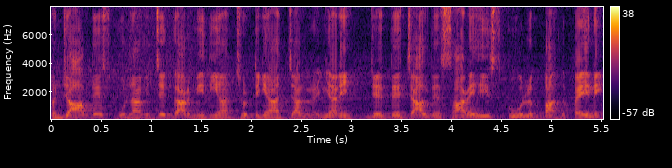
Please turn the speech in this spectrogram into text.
ਪੰਜਾਬ ਦੇ ਸਕੂਲਾਂ ਵਿੱਚ ਗਰਮੀ ਦੀਆਂ ਛੁੱਟੀਆਂ ਚੱਲ ਰਹੀਆਂ ਨੇ, ਜਿਸ ਦੇ ਚੱਲਦੇ ਸਾਰੇ ਹੀ ਸਕੂਲ ਬੰਦ ਪਏ ਨੇ।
